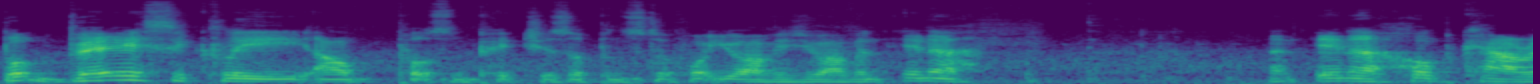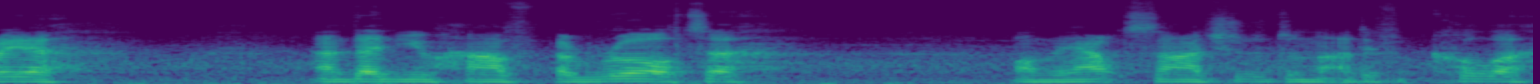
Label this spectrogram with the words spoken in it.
but basically, I'll put some pictures up and stuff. What you have is you have an inner an inner hub carrier, and then you have a rotor on the outside. Should have done that a different colour.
